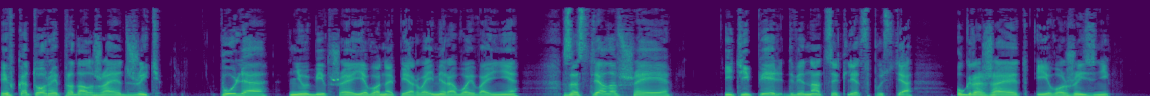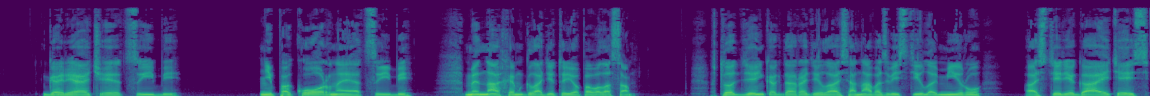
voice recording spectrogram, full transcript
и в которой продолжает жить. Пуля, не убившая его на Первой мировой войне, застряла в шее и теперь, 12 лет спустя, угрожает его жизни. Горячая Циби, непокорная Циби, Менахем гладит ее по волосам. В тот день, когда родилась, она возвестила миру – «Остерегайтесь,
